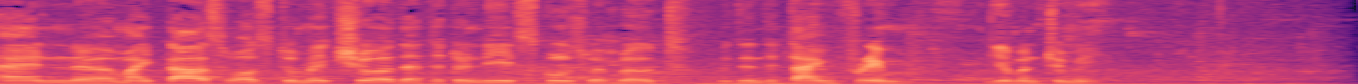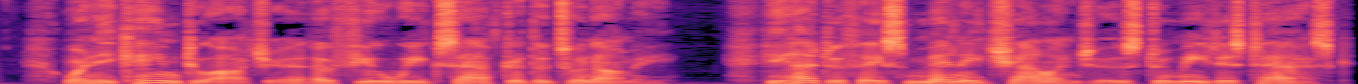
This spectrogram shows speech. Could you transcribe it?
and uh, my task was to make sure that the 28 schools were built within the time frame given to me. When he came to Aceh a few weeks after the tsunami, he had to face many challenges to meet his task.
